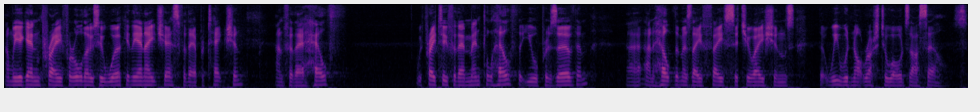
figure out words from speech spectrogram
And we again pray for all those who work in the NHS for their protection and for their health. We pray too for their mental health, that you will preserve them uh, and help them as they face situations that we would not rush towards ourselves.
